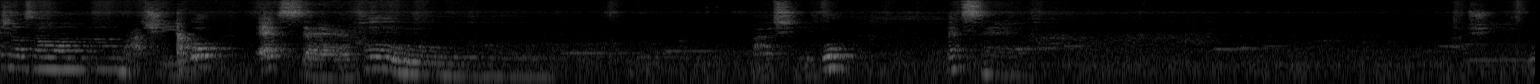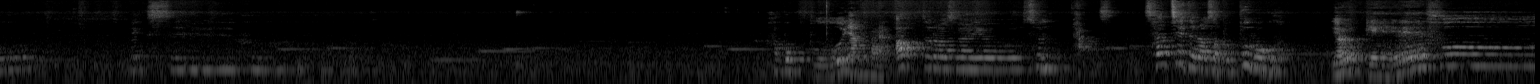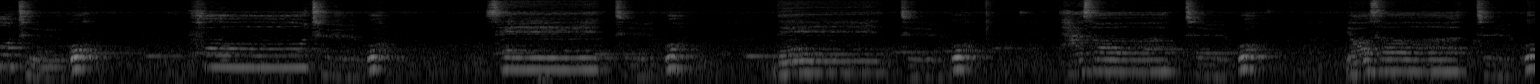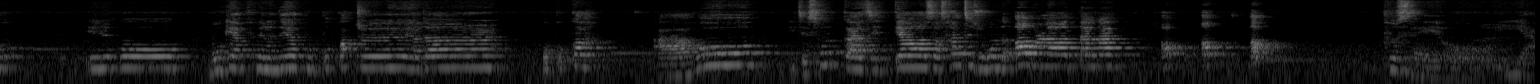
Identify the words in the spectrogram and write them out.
내쉬어서 마시고 엑셀 후. 마시고 엑셀 마시고 엑셀 후. 하복부 양발 엎드러서요. 손 바, 상체 들어서 복부 보고 10개 후 들고 후 들고 셋 들고 넷 들고 다섯 들고 여섯 들고 일곱. 목이 아프면 안 돼요. 복부 꽉 조여요 여덟. 복부 꽉. 아홉. 이제 손까지 떼어서 상체 조금 더. 업 올라 不是哦，一样。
